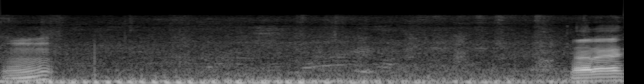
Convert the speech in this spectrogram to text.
Ừ. vào đây.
